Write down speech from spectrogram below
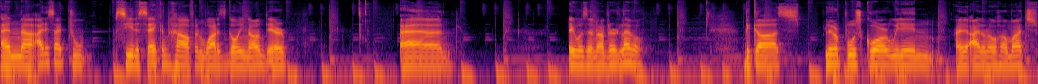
and uh, I decided to see the second half and what is going on there. And it was another level because Liverpool scored within I, I don't know how much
